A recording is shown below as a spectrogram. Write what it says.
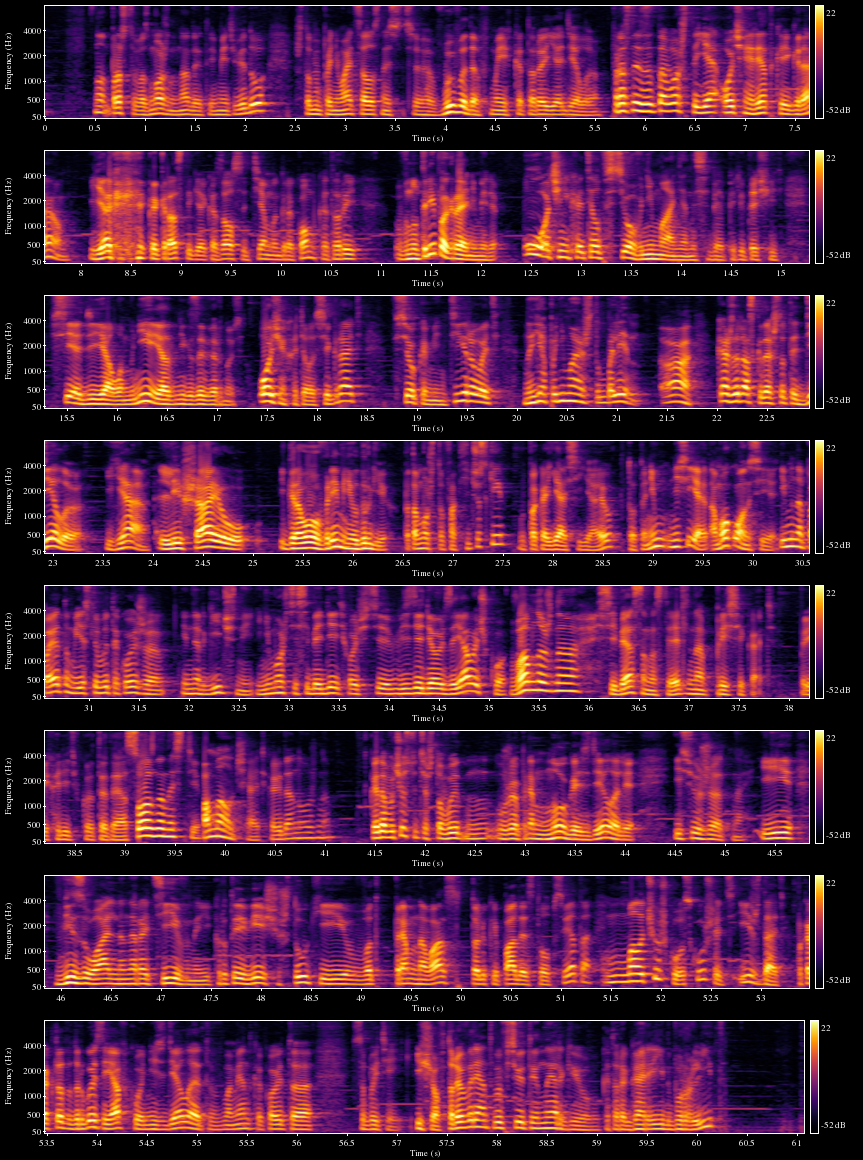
Ну, просто, возможно, надо это иметь в виду, чтобы понимать целостность э, выводов моих, которые я делаю. Просто из-за того, что я очень редко играю, я как раз-таки оказался тем игроком, который внутри, по крайней мере, очень хотел все внимание на себя перетащить. Все одеяла мне, я в них завернусь. Очень хотелось играть, все комментировать, но я понимаю, что, блин, а, каждый раз, когда я что-то делаю, я лишаю игрового времени у других. Потому что фактически, вот пока я сияю, кто-то не, не сияет, а мог он сиять. Именно поэтому, если вы такой же энергичный и не можете себя деть, хотите везде делать заявочку, вам нужно себя самостоятельно пресекать. Приходить к вот этой осознанности, помолчать, когда нужно, когда вы чувствуете, что вы уже прям многое сделали и сюжетно, и визуально нарративно, и крутые вещи, штуки, и вот прям на вас только и падает столб света, молочушку скушать и ждать, пока кто-то другой заявку не сделает в момент какой-то событийки. Еще второй вариант, вы всю эту энергию, которая горит, бурлит,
